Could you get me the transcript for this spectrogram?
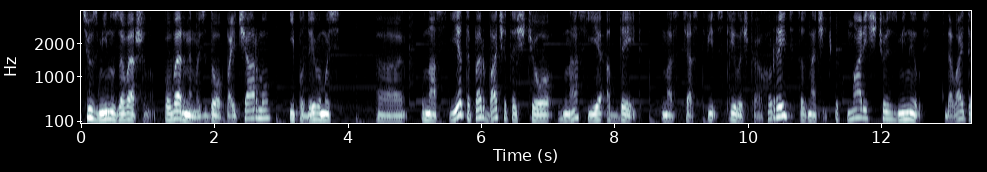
цю зміну завершено. Повернемось до PyCharm і подивимось. Е, у нас є. Тепер бачите, що в нас є апдейт. у нас ця стрілочка горить, це значить у хмарі щось змінилось. Давайте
